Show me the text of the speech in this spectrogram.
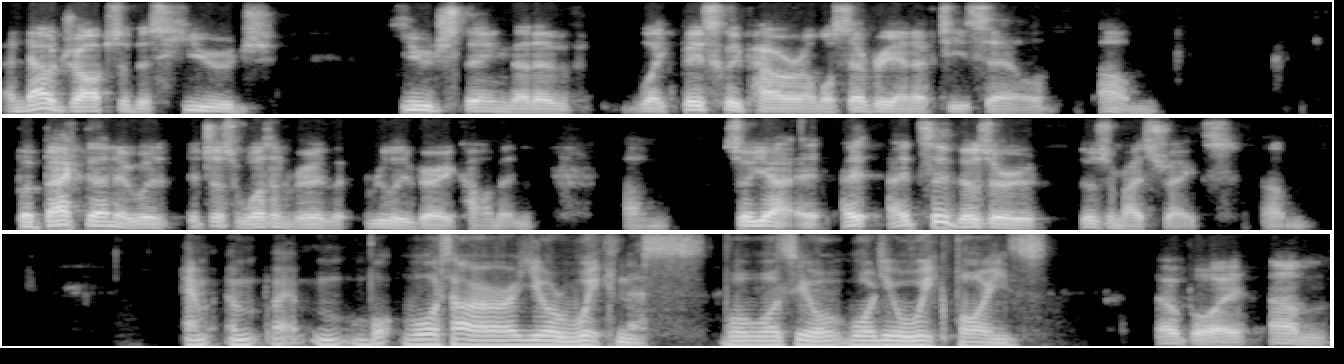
And now drops are this huge, huge thing that have like basically power almost every NFT sale. Um, but back then it was it just wasn't really really very common. Um, so yeah, I, would say those are those are my strengths. Um, and, and, what are your weakness? What was your what are your weak points? Oh boy, um,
